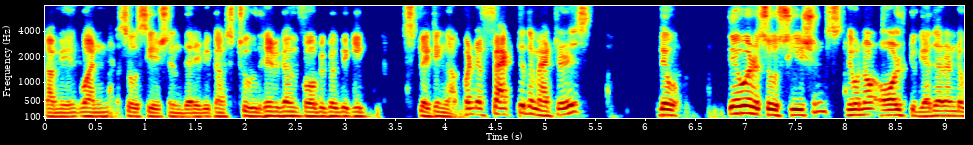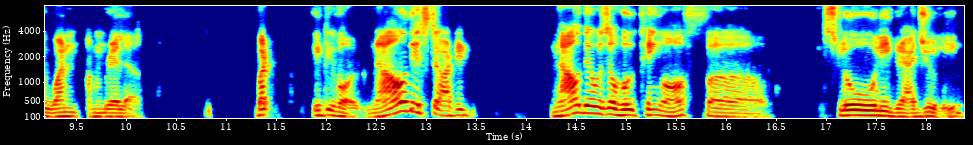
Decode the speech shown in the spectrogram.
commun one association, then it becomes two, then it becomes four because they keep splitting up. But the fact of the matter is, there were, there were associations. They were not all together under one umbrella, it evolved. Now they started. Now there was a whole thing of uh, slowly, gradually.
